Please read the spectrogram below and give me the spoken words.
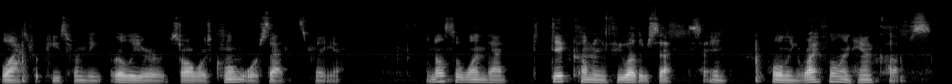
blaster piece from the earlier Star Wars Clone Wars sets, but yeah. And also one that did come in a few other sets, and holding rifle and handcuffs.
